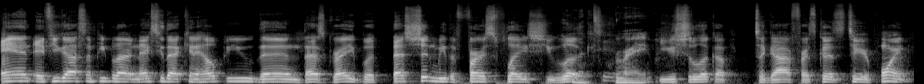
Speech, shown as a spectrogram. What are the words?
And if you got some people that are next to you that can help you, then that's great. But that shouldn't be the first place you look. Look right? You should look up to God first, because to your point,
